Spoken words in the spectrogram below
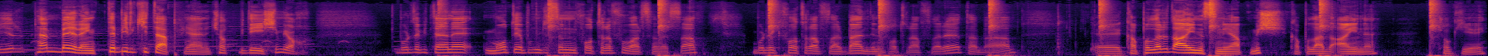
bir pembe renkte bir kitap. Yani çok bir değişim yok. Burada bir tane mod yapımcısının fotoğrafı var sanırsam. Buradaki fotoğraflar Beldi'nin fotoğrafları. Tamam. Ee, kapıları da aynısını yapmış. Kapılar da aynı. Çok iyi.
